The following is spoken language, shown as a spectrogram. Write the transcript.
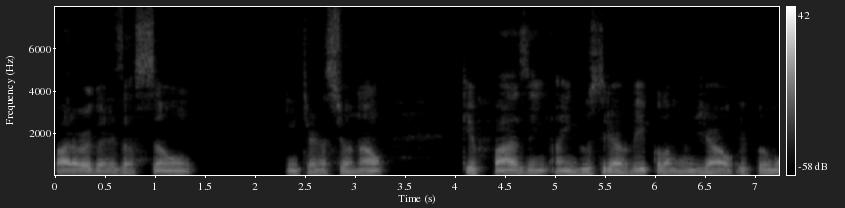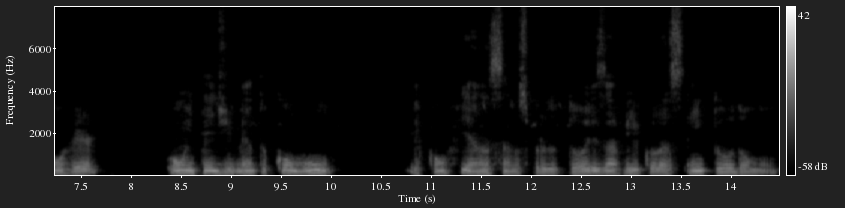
para a organização internacional que fazem a indústria avícola mundial e promover um entendimento comum e confiança nos produtores avícolas em todo o mundo.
